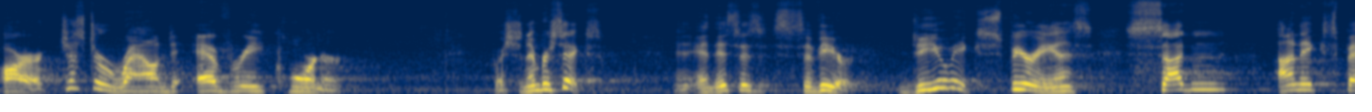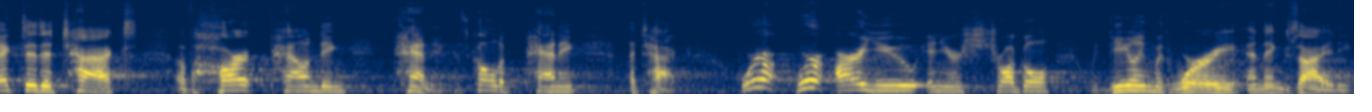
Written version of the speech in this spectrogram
are just around every corner? Question number six, and this is severe. Do you experience sudden, unexpected attacks of heart pounding panic? It's called a panic attack. Where, where are you in your struggle with dealing with worry and anxiety?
